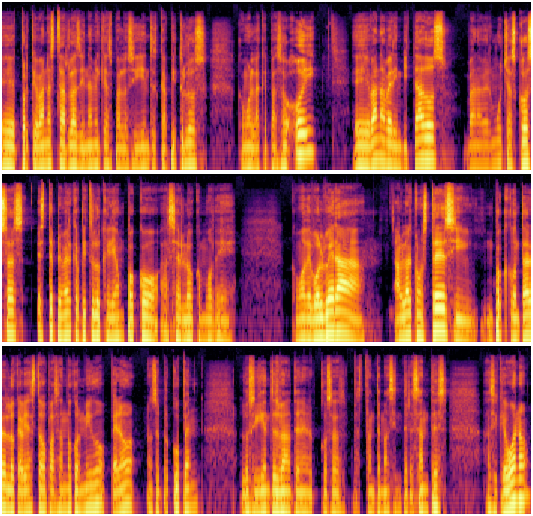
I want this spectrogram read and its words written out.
Eh, porque van a estar las dinámicas para los siguientes capítulos, como la que pasó hoy. Eh, van a haber invitados, van a haber muchas cosas. Este primer capítulo quería un poco hacerlo como de, como de volver a hablar con ustedes y un poco contarles lo que había estado pasando conmigo, pero no se preocupen, los siguientes van a tener cosas bastante más interesantes. Así que bueno,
